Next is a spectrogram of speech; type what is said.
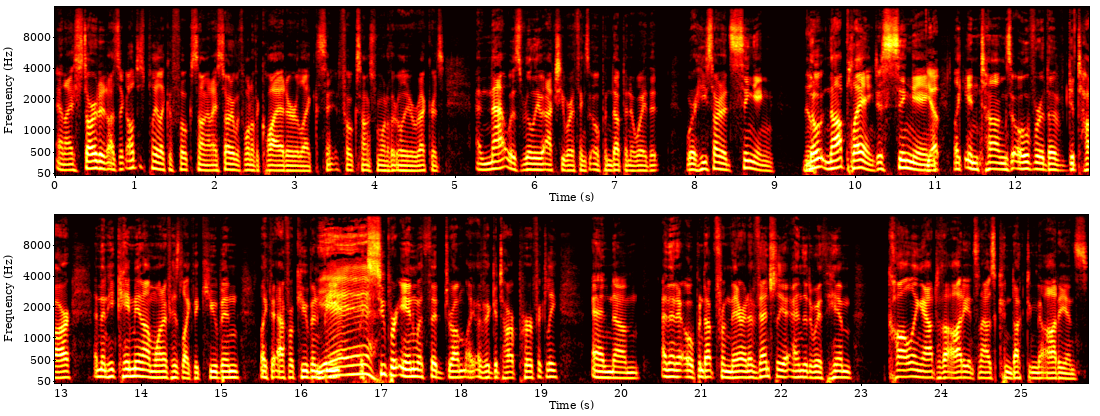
and I started. I was like, I'll just play like a folk song, and I started with one of the quieter like folk songs from one of the earlier records, and that was really actually where things opened up in a way that where he started singing. No, not playing, just singing, Yep. like in tongues over the guitar. And then he came in on one of his like the Cuban, like the Afro Cuban Yeah, beat, yeah, like yeah. super in with the drum, like of the guitar perfectly. And um, and then it opened up from there, and eventually it ended with him calling out to the audience, and I was conducting the audience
